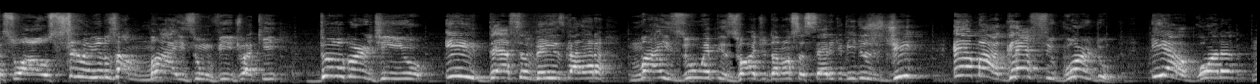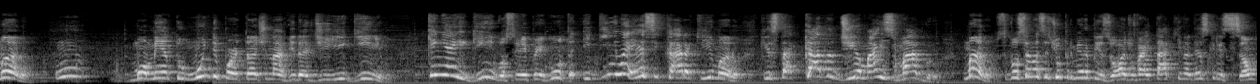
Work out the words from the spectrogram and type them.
pessoal, sejam bem-vindos a mais um vídeo aqui do Gordinho. E dessa vez, galera, mais um episódio da nossa série de vídeos de Emagrece Gordo. E agora, mano, um momento muito importante na vida de Iguinho quem é Iguinho, você me pergunta? Iguinho é esse cara aqui, mano, que está cada dia mais magro. Mano, se você não assistiu o primeiro episódio, vai estar aqui na descrição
